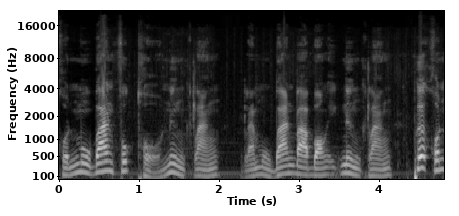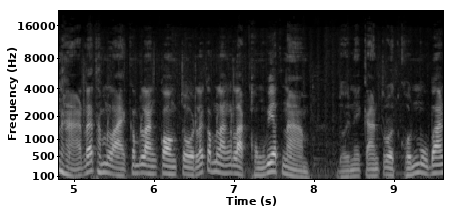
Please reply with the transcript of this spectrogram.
ค้นหมู่บ้านฟุกโถหนึ่งครั้ง และหมู่บ้านบาบองอีกหนึ่งครั้งเพื่อค้นหาและทำลายกำลังกองโจรและกำลังหลักของเวียดนาม โดยในการตรวจค้นหมู่บ้าน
